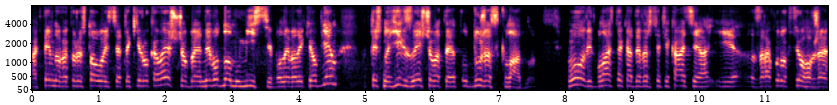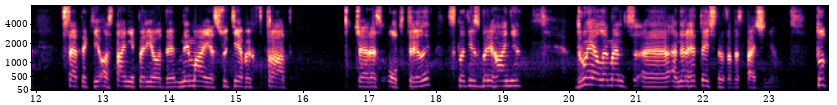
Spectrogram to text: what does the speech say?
активно використовуються такі рукави, щоб не в одному місці були великий об'єм. Фактично їх знищувати тут дуже складно. Ну, відбулася така диверсифікація, і за рахунок цього вже все-таки останні періоди немає суттєвих втрат через обстріли складів зберігання. Другий елемент е, енергетичне забезпечення. Тут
